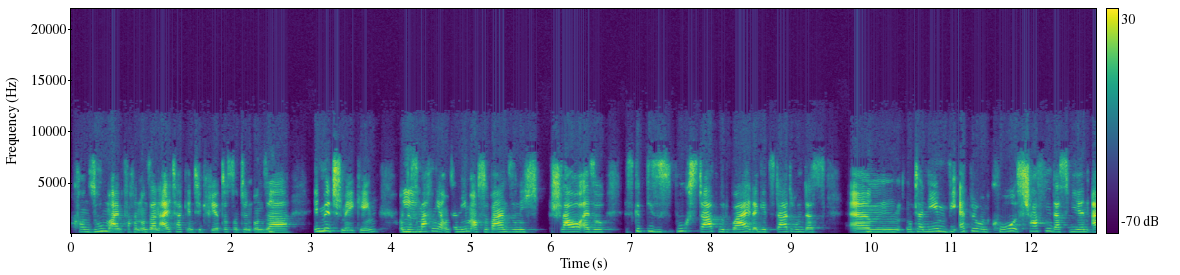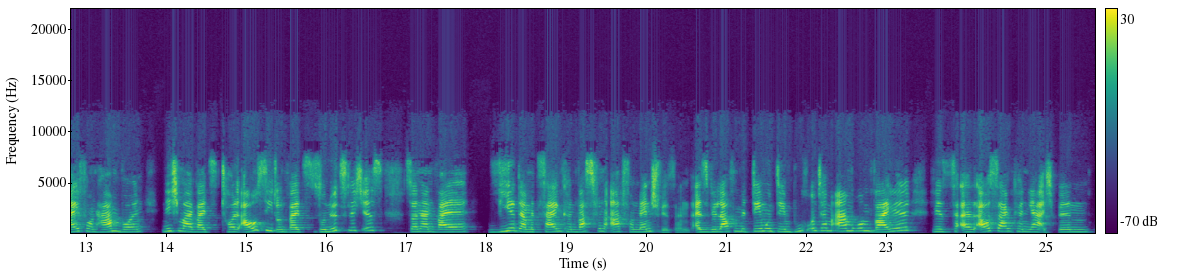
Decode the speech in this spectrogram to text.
Konsum einfach in unseren Alltag integriert ist und in unser Image-Making. Und mhm. das machen ja Unternehmen auch so wahnsinnig schlau. Also es gibt dieses Buch Start with Why, da geht es darum, dass ähm. Unternehmen wie Apple und Co. es schaffen, dass wir ein iPhone haben wollen, nicht mal, weil es toll aussieht und weil es so nützlich ist, sondern weil wir damit zeigen können, was für eine Art von Mensch wir sind. Also wir laufen mit dem und dem Buch unterm Arm rum, weil wir äh, aussagen können, ja, ich bin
